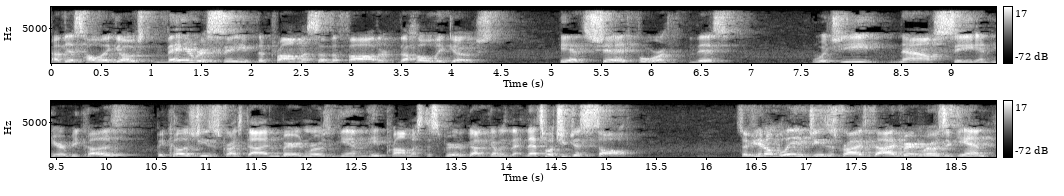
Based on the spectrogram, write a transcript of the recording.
of this Holy Ghost, they received the promise of the Father, the Holy Ghost. He hath shed forth this which ye now see and hear. Because because Jesus Christ died and buried and rose again, He promised the Spirit of God to come. That's what you just saw. So if you don't believe Jesus Christ died, buried, and rose again,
